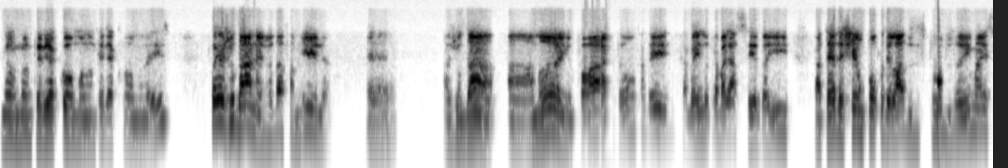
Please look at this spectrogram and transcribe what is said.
não, não teria como, não teria como. Aí foi ajudar, né? Ajudar a família, é, ajudar a mãe, o pai. Então, acabei, acabei indo trabalhar cedo aí. Até deixei um pouco de lado os estudos aí, mas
